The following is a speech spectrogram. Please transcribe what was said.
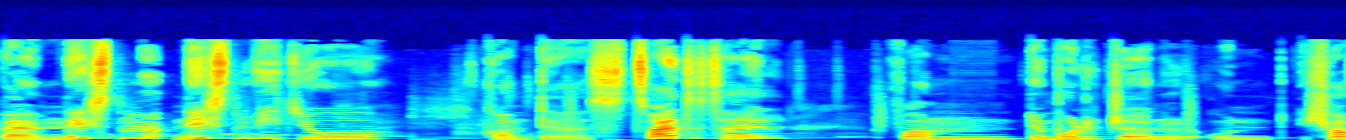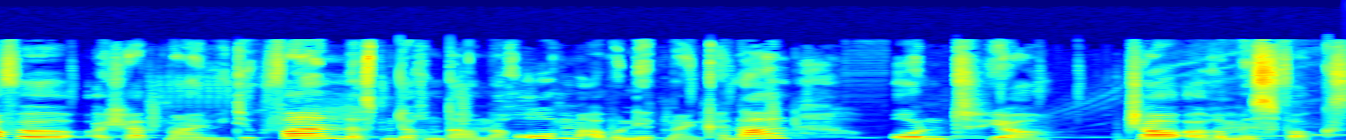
beim nächsten, nächsten Video kommt das zweite Teil von dem Bullet Journal und ich hoffe, euch hat mein Video gefallen. Lasst mir doch einen Daumen nach oben, abonniert meinen Kanal und ja, ciao, eure Miss Fox.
